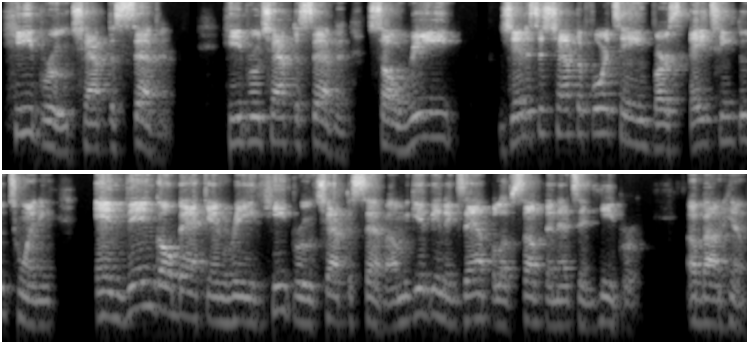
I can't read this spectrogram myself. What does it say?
Hebrew chapter 7. Hebrew chapter 7. So read Genesis chapter 14, verse 18 through 20, and then go back and read Hebrew chapter 7. I'm going to give you an example of something that's in Hebrew about him.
